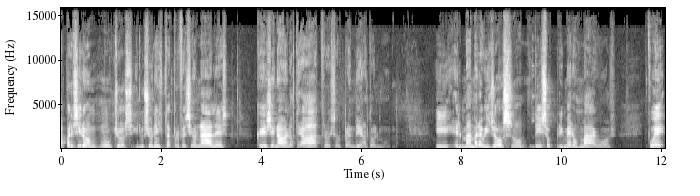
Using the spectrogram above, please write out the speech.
aparecieron muchos ilusionistas profesionales que llenaban los teatros y sorprendían a todo el mundo. Y el más maravilloso de esos primeros magos fue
